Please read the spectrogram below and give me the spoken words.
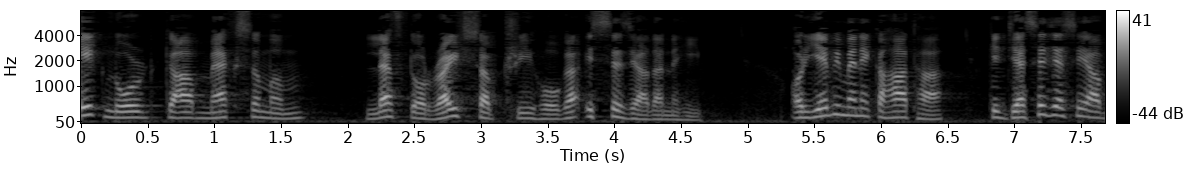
ایک نوڈ کا میکسیمم لیفٹ اور رائٹ سب ٹری ہوگا اس سے زیادہ نہیں اور یہ بھی میں نے کہا تھا کہ جیسے جیسے آپ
